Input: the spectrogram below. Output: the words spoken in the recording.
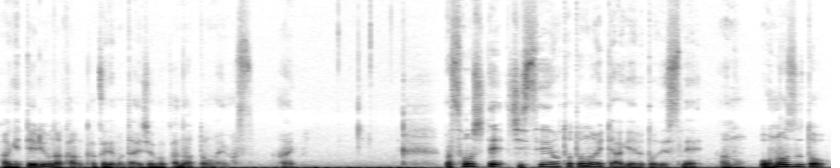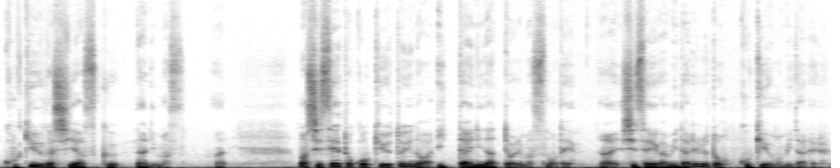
上げているような感覚でも大丈夫かなと思います。はいまあ、そうして姿勢を整えてあげるとですねあのおのずと呼吸がしやすくなります。はいまあ、姿勢と呼吸というのは一体になっておりますので、はい、姿勢が乱れると呼吸も乱れる。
